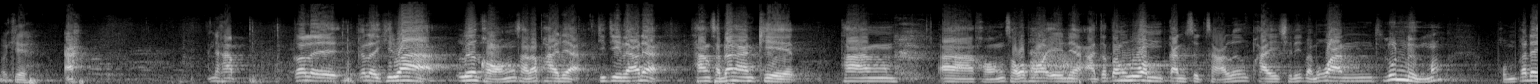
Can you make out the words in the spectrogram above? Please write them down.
โอเค อะ นะครับ ก็เลยก็เลยคิดว่าเรื่องของสารภัยเนี่ยจริง ๆ แล้วเนี่ยทางสำนักงานเขตทางอาของสวพเองเนี่ยอาจจะต้องร่วมกันศึกษาเรื่องภัยชนิดใหม่เมื่อวานรุ่นหนึ่งมั้ง ผมก็ได้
